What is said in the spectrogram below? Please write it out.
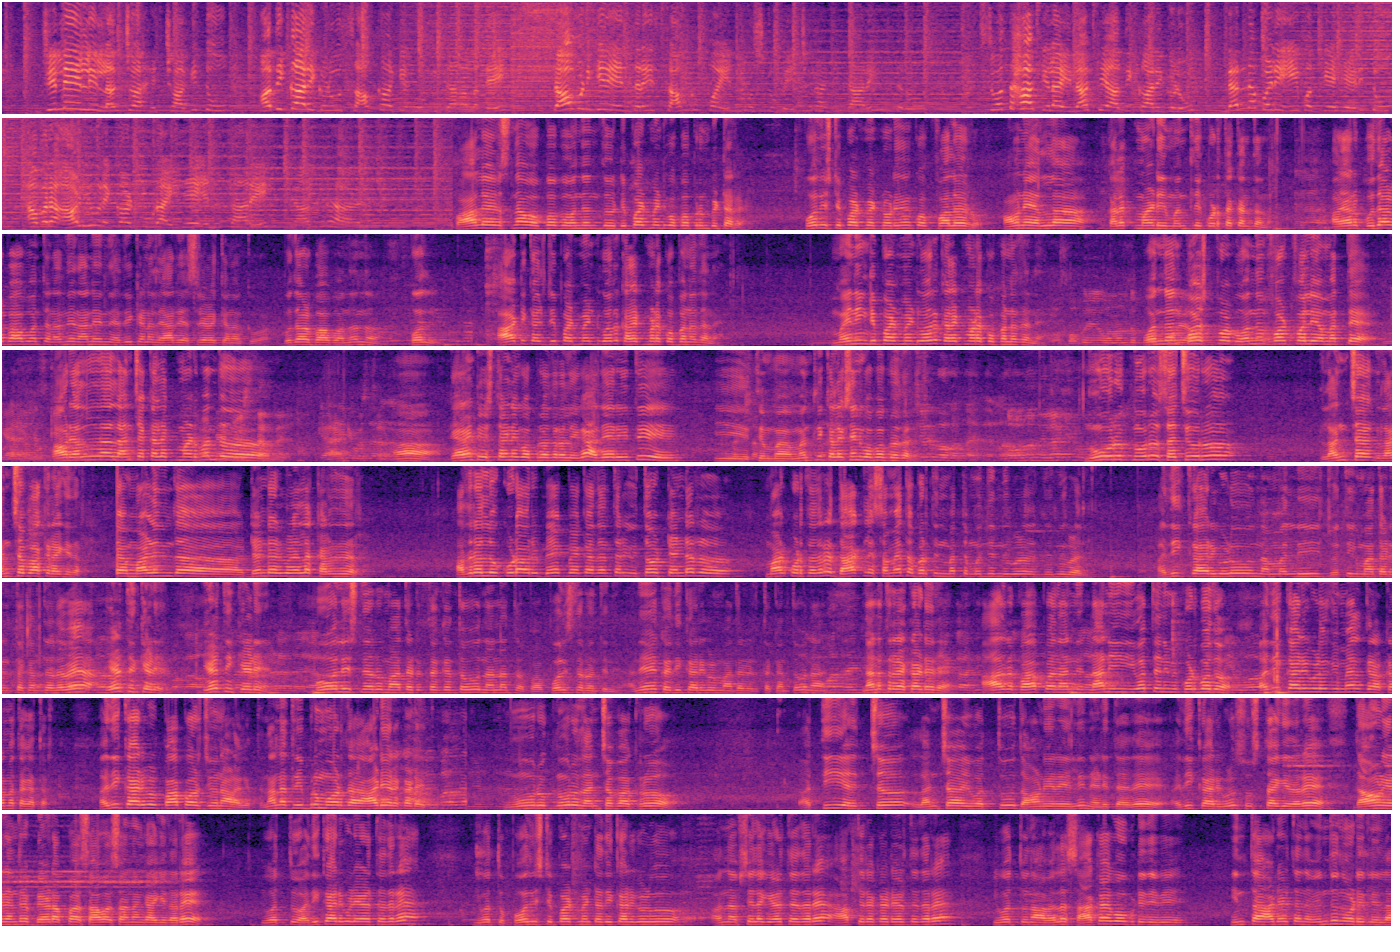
ಜಿಲ್ಲೆಯಲ್ಲಿ ಲಂಚ ಹೆಚ್ಚಾಗಿದ್ದು, ಅಧಿಕಾರಿಗಳು ಸಾಕಾಗಿ ಹೋಗಿದ್ದಾರಲ್ಲದೆ, ದಾವಣಗೆರೆ ಎಂದರೆ ಸಾಕಪ್ಪ ಎನ್ನುವಷ್ಟು ಬೇಜಾರಾಗಿದ್ದಾರೆ ಎಂದರು. ಸ್ವತಃ ಕೆಲ ಇಲಾಖೆಯ ಅಧಿಕಾರಿಗಳು ನನ್ನ ಬಳಿ ಈ ಬಗ್ಗೆ ಹೇಳಿದ್ದು, ಅವರ ಆಡಿಯೋ ರೆಕಾರ್ಡ್ ಕೂಡ ಇದೆ ಎನ್ನುತ್ತಾರೆ ನಾಗರಾಜ್. ಫಾಲೋಯರ್ಸ್ನ ಒಬ್ಬೊಬ್ಬ ಒಂದೊಂದು ಡಿಪಾರ್ಟ್ಮೆಂಟ್ಗೆ ಒಬ್ಬೊಬ್ಬರನ್ನ ಬಿಟ್ಟಾರೆ. ಪೊಲೀಸ್ ಡಿಪಾರ್ಟ್ಮೆಂಟ್ ನೋಡಿದಂಗೆ ಒಬ್ಬ ಫಾಲೋಯರು, ಅವನೇ ಎಲ್ಲ ಕಲೆಕ್ಟ್ ಮಾಡಿ ಮಂತ್ಲಿ ಕೊಡ್ತಕ್ಕಂಥನು ಯಾರು ಬುದಾಳ್ ಬಾಬು ಅಂತ ನಂದೇ ನಾನೇನು ಅದಕ್ಕೆ ಯಾರು ಹೆಸರು ಹೇಳಕ್ಕೆ ಬುದಾಳ್ ಬಾಬು ಅನ್ನೋನು ಪೊಲ್ ಆರ್ಟಿಕಲ್ಸ್ ಡಿಪಾರ್ಟ್ಮೆಂಟ್ಗೆ ಹೋದ್ರೆ ಕಲೆಕ್ಟ್ ಮಾಡೋಕೆ ಒಬ್ಬನದಾನೆ. ಮೈನಿಂಗ್ ಡಿಪಾರ್ಟ್ಮೆಂಟ್ ಹೋದ್ರೆ ಕಲೆಕ್ಟ್ ಮಾಡಕ್ಕೆ ಒಬ್ಬನದಾನೆ. ಒಂದೊಂದು ಒಂದೊಂದು ಪೋಸ್ಟ್ ಒಂದೊಂದು ಪೋರ್ಟ್ಫೋಲಿಯೋ ಮತ್ತೆ ಅವರೆಲ್ಲ ಲಂಚ ಕಲೆಕ್ಟ್ ಮಾಡಿ ಬಂದು ಹಾಂ ಗ್ಯಾರಂಟಿ ವಿಸ್ತರಣೆಗೆ ಒಬ್ಬ ಬ್ರದರಲ್ಲಿ ಈಗ ಅದೇ ರೀತಿ ಈ ಮಂತ್ಲಿ ಕಲೆಕ್ಷನ್ಗೆ ಒಬ್ಬ ಬ್ರದರ್ ನೂರಕ್ಕೆ ನೂರು ಸಚಿವರು ಲಂಚ ಲಂಚ ಬಾಕರಾಗಿದ್ದಾರೆ. ಮಳೆಯಿಂದ ಟೆಂಡರ್ಗಳೆಲ್ಲ ಕರೆದಿದ್ದಾರೆ. ಅದರಲ್ಲೂ ಕೂಡ ಅವ್ರಿಗೆ ಬೇಕು ಬೇಕಾದಂಥ ವಿತೌಟ್ ಟೆಂಡರ್ ಮಾಡಿಕೊಡ್ತಿದ್ರೆ ದಾಖಲೆ ಸಮೇತ ಬರ್ತೀನಿ ಮತ್ತೆ ಮುಂದಿನ ದಿನಗಳ- ದಿನಗಳಲ್ಲಿ. ಅಧಿಕಾರಿಗಳು ನಮ್ಮಲ್ಲಿ ಜೊತೆಗೆ ಮಾತಾಡಿರ್ತಕ್ಕಂಥದ್ದವೇ. ಹೇಳ್ತೀನಿ ಕೇಳಿ ಹೇಳ್ತೀನಿ ಕೇಳಿ. ಪೊಲೀಸ್ನವರು ಮಾತಾಡಿರ್ತಕ್ಕಂಥವು ನನ್ನ ಹತ್ರ ಪೊಲೀಸ್ನವರು ಅಂತೀನಿ. ಅನೇಕ ಅಧಿಕಾರಿಗಳು ಮಾತಾಡಿರ್ತಕ್ಕಂಥವು ನನ್ನ ಹತ್ರ ರೆಕಾರ್ಡ್ ಇದೆ. ಆದರೆ ಪಾಪ ನಾನು ನಾನು ಇವತ್ತೇ ನಿಮಗೆ ಕೊಡ್ಬೋದು. ಅಧಿಕಾರಿಗಳಿಗೆ ಮೇಲೆ ಕ್ರಮ ತಗೋತಾರೆ. ಅಧಿಕಾರಿಗಳು ಪಾಪ ಅವ್ರ ಜೀವನ ಹಾಳಾಗುತ್ತೆ. ನನ್ನ ಹತ್ರ ಇಬ್ಬರು ಮೂವರ್ದ ಆಡಿಯೋ ರೆಕಾರ್ಡ್ ಐತೆ. ನೂರಕ್ಕೆ ನೂರು ಲಂಚ ಬಾಕ್ರು. ಅತಿ ಹೆಚ್ಚು ಲಂಚ ಇವತ್ತು ದಾವಣಗೆರೆಯಲ್ಲಿ ನಡೀತಾ ಇದೆ. ಅಧಿಕಾರಿಗಳು ಸುಸ್ತಾಗಿದ್ದಾರೆ. ದಾವಣಗೆರೆ ಅಂದರೆ ಬೇಡಪ್ಪ, ಸಾವಾಸ ಅನ್ನಂಗಾಗಿದ್ದಾರೆ. ಇವತ್ತು ಅಧಿಕಾರಿಗಳು ಹೇಳ್ತಾ ಇದ್ದಾರೆ. ಇವತ್ತು ಪೊಲೀಸ್ ಡಿಪಾರ್ಟ್ಮೆಂಟ್ ಅಧಿಕಾರಿಗಳು ಅನ್ಅಫ್ಸಿಯಲಾಗಿ ಹೇಳ್ತಾ ಇದ್ದಾರೆ. ಆಪ್ತಿ ರೆಕಾರ್ಡ್ ಹೇಳ್ತಾ ಇದ್ದಾರೆ. ಇವತ್ತು ನಾವೆಲ್ಲ ಸಾಕಾಗಿ ಹೋಗ್ಬಿಟ್ಟಿದ್ದೀವಿ. ಇಂಥ ಆಡಳಿತ ನಾವೆಂದೂ ನೋಡಿರಲಿಲ್ಲ.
